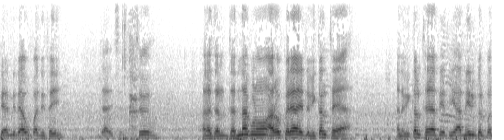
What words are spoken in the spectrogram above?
ત્યાર લીધે આ ઉપાધિ થઈ જાય છે. અને જળના ગુણો આરોપ કર્યા એટલે વિકલ્પ થયા. અને વિકલ્પ થયા તેથી આ નિર્વિકલ્પ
